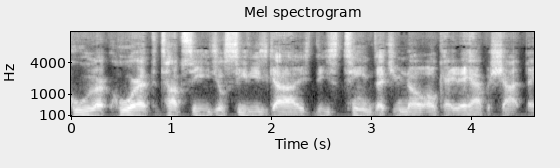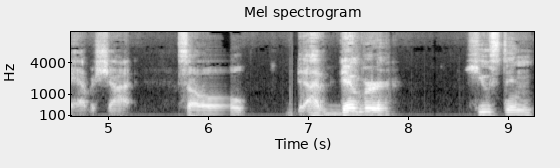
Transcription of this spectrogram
who are who are at the top seeds, you'll see these guys, these teams that you know, okay, they have a shot, they have a shot. So I have Denver, Houston,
